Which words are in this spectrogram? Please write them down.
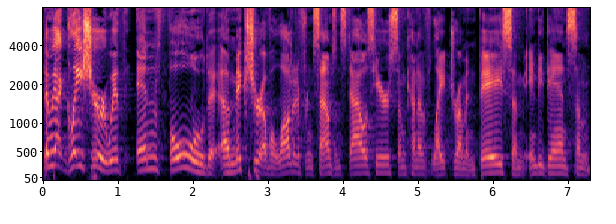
Then we got Glacier with Enfold, a mixture of a lot of different sounds and styles here. Some kind of light drum and bass, some indie dance, some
